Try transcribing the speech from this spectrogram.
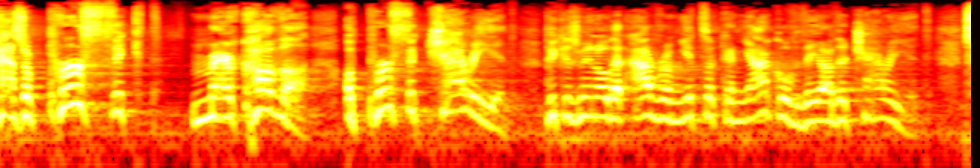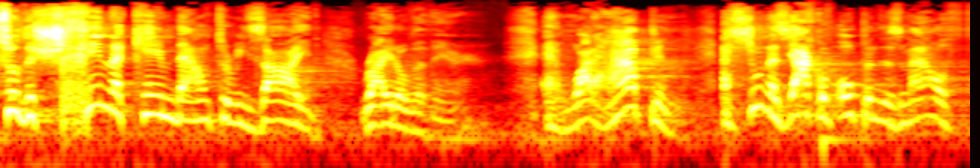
has a perfect Merkava, a perfect chariot, because we know that Avram, Yitzchak, and Yaakov, they are the chariot. So the Shekhinah came down to reside right over there. And what happened? As soon as Yaakov opened his mouth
